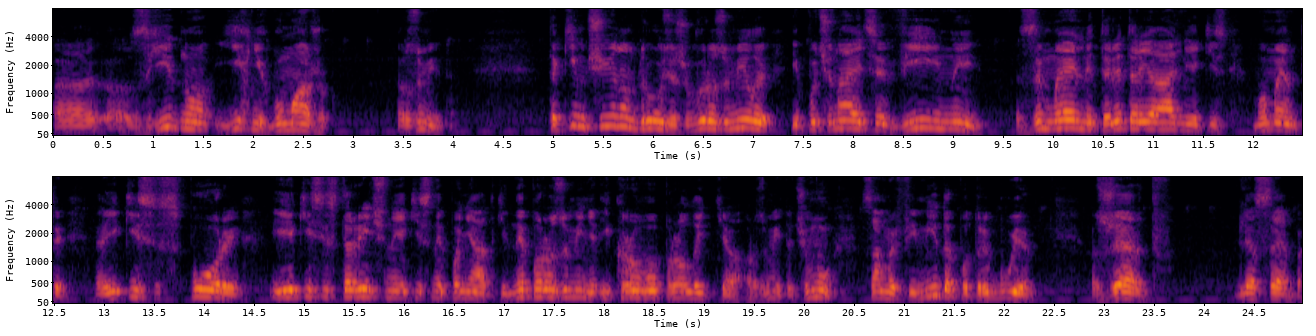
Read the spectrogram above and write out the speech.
е, згідно їхніх бумажок. Розумієте? Таким чином, друзі, щоб ви розуміли, і починаються війни, земельні, територіальні якісь моменти, якісь спори, і якісь історичні якісь непонятки, непорозуміння і кровопролиття. Розумієте, чому саме Феміда потребує жертв для себе,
